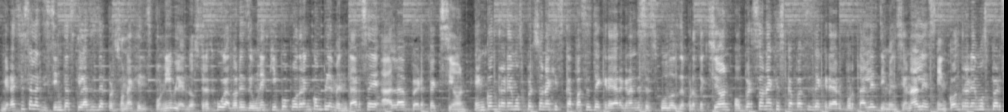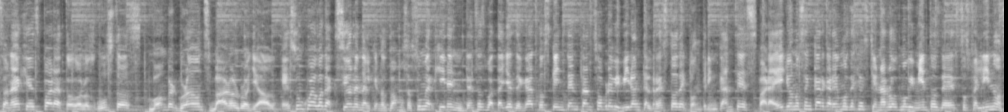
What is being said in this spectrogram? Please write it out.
Gracias a las distintas clases de personaje disponibles, los tres jugadores de un equipo podrán complementarse a la perfección. Encontraremos personajes capaces de crear grandes escudos de protección o personajes capaces de crear portales dimensionales. Encontraremos personajes para todos los gustos. Bomber Grounds Battle Royale es un juego de acción en el que nos vamos a sumergir en intensas batallas de gatos que intentan sobrevivir ante el resto de contrincantes. Para ello nos encargaremos de gestionar los movimientos de estos felinos,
